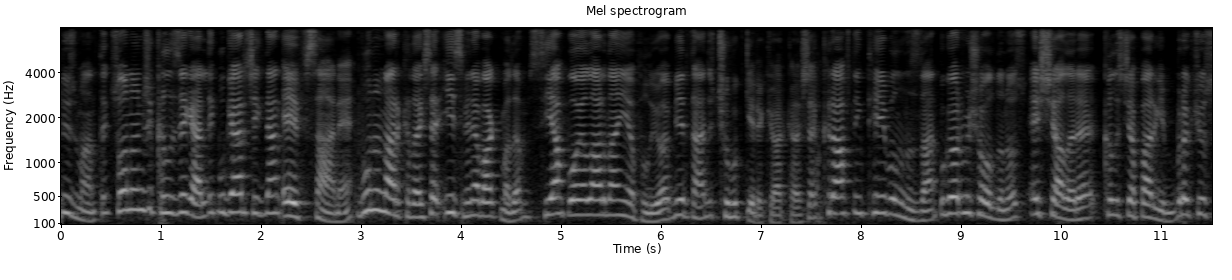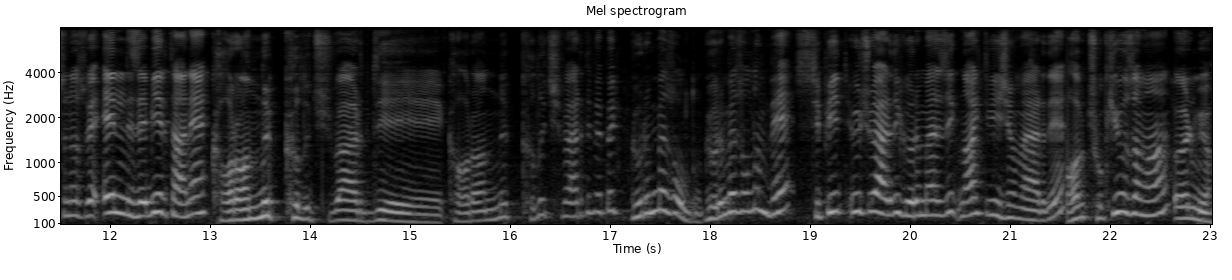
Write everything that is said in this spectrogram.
düz mantık. Sonuncu kılıca geldik. Bu gerçekten efsane. Bunun arkadaşlar ismine bakmadım. Siyah boyalardan yapılıyor. Bir tane de çubuk gerekiyor arkadaşlar. Crafting table'ınızdan bu görmüş olduğunuz eşyaları kılıç yapar gibi bırakıyorsunuz ve elinize bir tane karanlık kılıç verdi. Karanlık kılıç verdi ve ben görünmez oldum. Görünmez oldum ve speed 3 verdi. Görünmezlik night vision verdi. Abi çok iyi o zaman. Ölmüyor.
